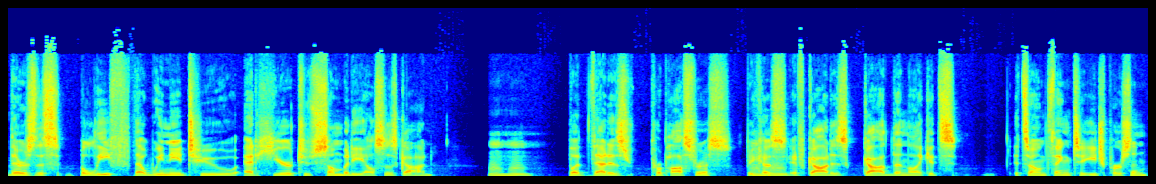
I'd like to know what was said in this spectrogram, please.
there's this belief that we need to adhere to somebody else's God, mm-hmm. but that is preposterous because Mhm. if God is God, then like it's its own thing to each person.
